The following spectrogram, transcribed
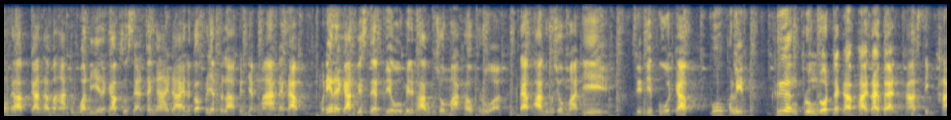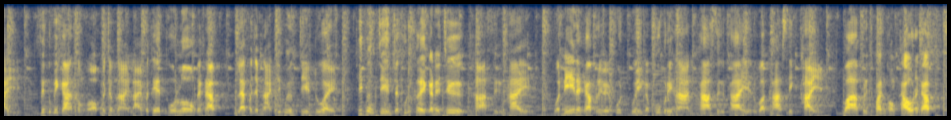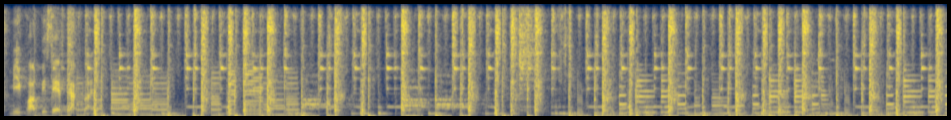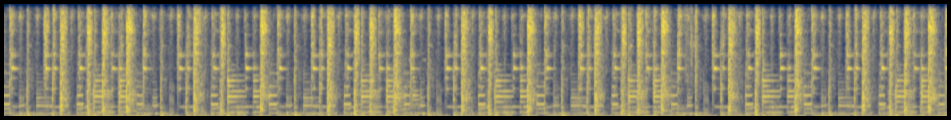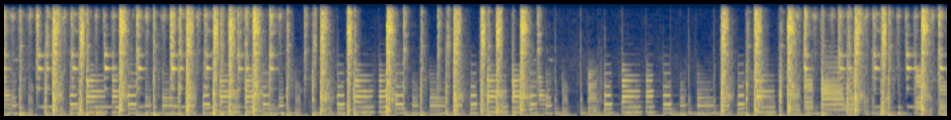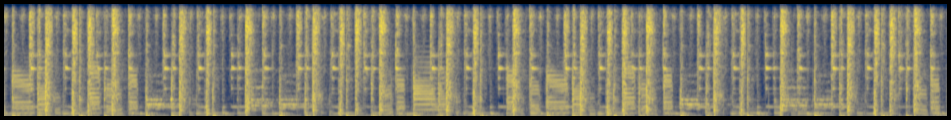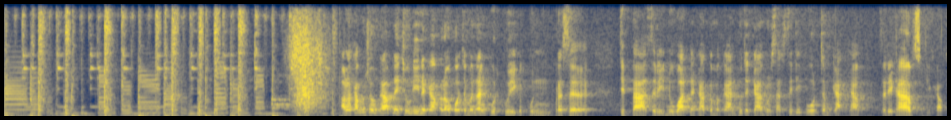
ผู้ชมครับ การทำอาหารทุกวันนี้นะครับสุดแสนจะง่ายดายแล้วก็ประหยัดเวลาเป็นอย่างมากนะครับ วันนี้รายการ Business View ไม่ได้พาคุณผู้ชมมาเข้าครัว แต่พาคุณผู้ชมมาที่ City Food ครับ ผู้ผลิตเครื่องปรุงรสนะครับภายใต้แบรนด์คลาสสิกไทยซึ่งก็มีการส่งออกไปจำหน่ายหลายประเทศทั่วโลกนะครับและไปจำหน่ายที่เมืองจีนด้วย ที่เมืองจีนจะคุ้นเคยกันในชื่อคาสื่อไทย วันนี้นะครับเราจะไปพูดคุยกับผู้บริหารคาสื่อไทย หรือว่าคลาสสิกไทย ว่าผลิตภัณฑ์ของเขานะครับมีความพิเศษอย่างไร ละครับคุณผู้ชมครับในช่วงนี้นะครับเราก็จะมานั่งพูดคุยกับคุณประเสริฐ จิตตาสิรินุวัฒน์นะครับกรรมการผู้จัดการบริษัท City Food จำกัดครับสวัสดีครับ สวัสดีครับ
